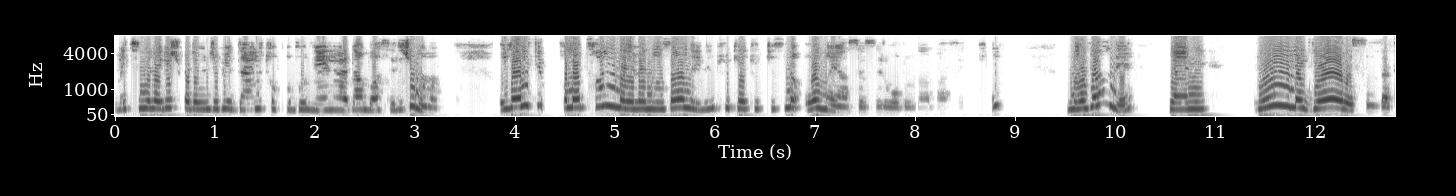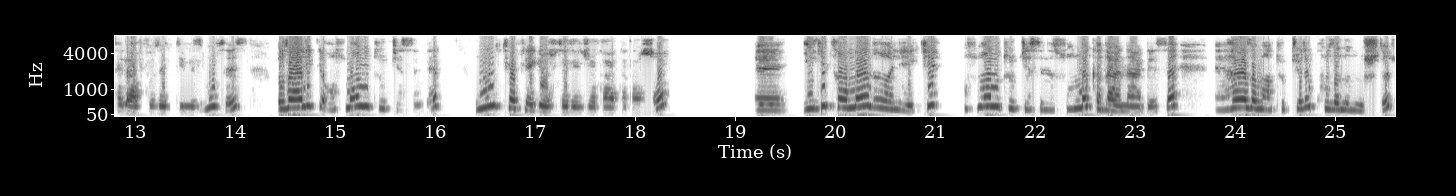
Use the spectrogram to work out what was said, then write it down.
metinlere geçmeden önce bir derli toplu bu nelerden bahsedeceğim ama özellikle Palatayla ve Nazanlı'nın Türkiye Türkçesinde olmayan sesleri olduğundan bahsetmiştik. Nazanlı yani N ile G arasında telaffuz ettiğimiz bu ses özellikle Osmanlı Türkçesinde kefle gösterilecek arkadaşlar. Ee, ilgi tamlayan hali eki Osmanlı Türkçesinin sonuna kadar neredeyse e, her zaman Türkçe'de kullanılmıştır.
